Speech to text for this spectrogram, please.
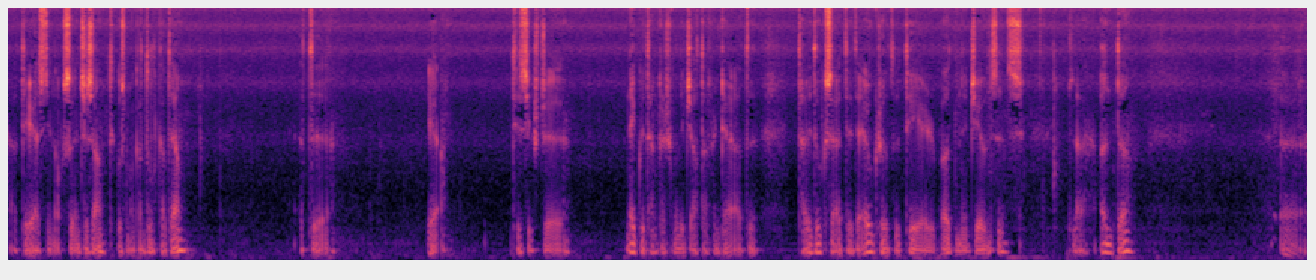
Att det är sin också intressant hur man kan tolka det. Att ja. Det är sikkert nekve tankar som vi tjata for det at tar vi duksa at det er avkrotu til er bøtene djevensens til ønta uh,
